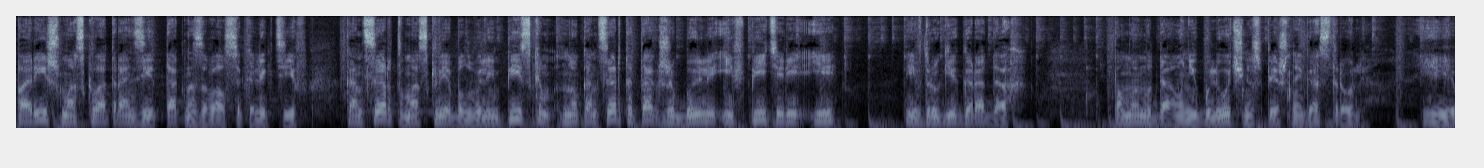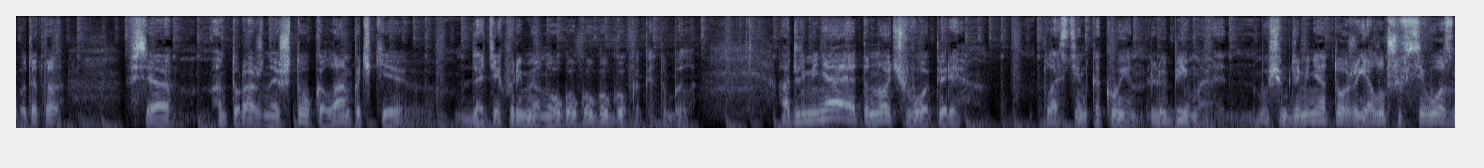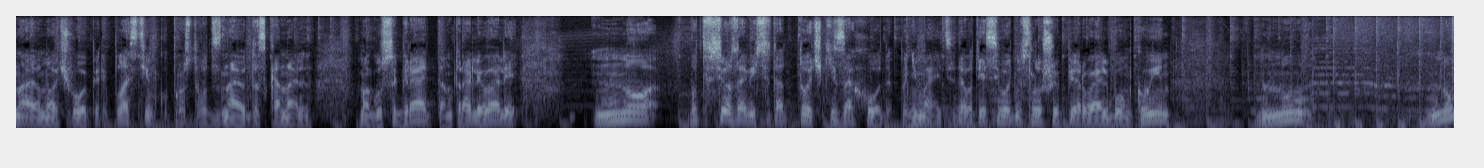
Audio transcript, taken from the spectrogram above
Париж, Москва, Транзит, так назывался коллектив. концерт в Москве был в Олимпийском, но концерты также были и в Питере, и, и в других городах. По-моему, да, у них были очень успешные гастроли. И вот эта вся антуражная штука, лампочки для тех времен, ого-го-го-го, как это было. А для меня это «Ночь в опере», пластинка Queen, любимая. В общем, для меня тоже. Я лучше всего знаю «Ночь в опере», пластинку. Просто вот знаю досконально. Могу сыграть, там, траливали. Но вот все зависит от точки захода, понимаете? Да, вот я сегодня слушаю первый альбом Queen. Ну, ну,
